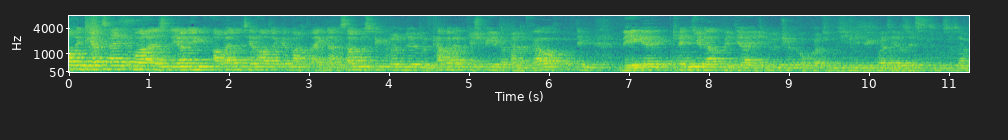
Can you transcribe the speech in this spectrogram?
auch in der Zeit immer als Lehrling Arbeitertheater gemacht, eigene Ensembles gegründet und Kabarett gespielt, habe meine Frau auch auf dem Wege kennengelernt, mit der ich nun schon, oh Gott, muss ich in die Lügen, sie hier sitzt, so zusammen.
